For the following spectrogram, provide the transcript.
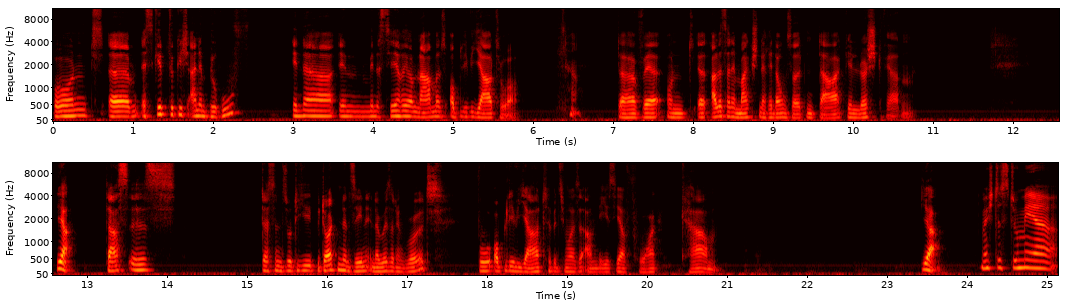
Und ähm, es gibt wirklich einen Beruf in der, im Ministerium namens Obliviator. Ja. Da wär, und äh, alle seine magischen Erinnerungen sollten da gelöscht werden. Ja, das ist. Das sind so die bedeutenden Szenen in der Wizarding World, wo Obliviate bzw. Amnesia vorkam. Ja. Möchtest du mir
